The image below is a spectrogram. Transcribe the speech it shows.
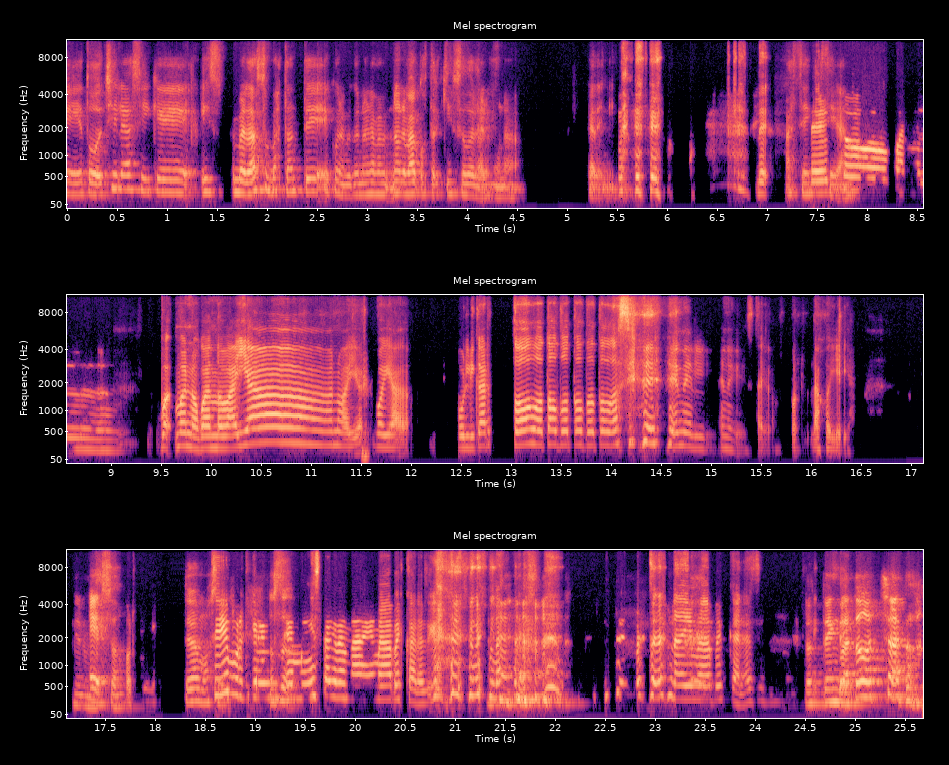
eh, todo Chile, así que es- en verdad son bastante económicos, no, le va- no le va a costar 15 dólares una cadenita. De- así De que sigan. hecho, cuando, el- bu- bueno, cuando vaya a Nueva York voy a publicar todo, todo, todo, todo así en el, en el Instagram, por la joyería. Eso, Porque- sí, porque en, mi Instagram nadie me va a pescar, así nadie me va a pescar, así. Los tengo a todos chatos.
